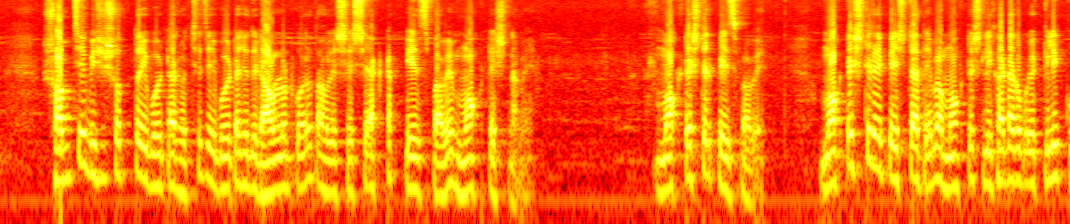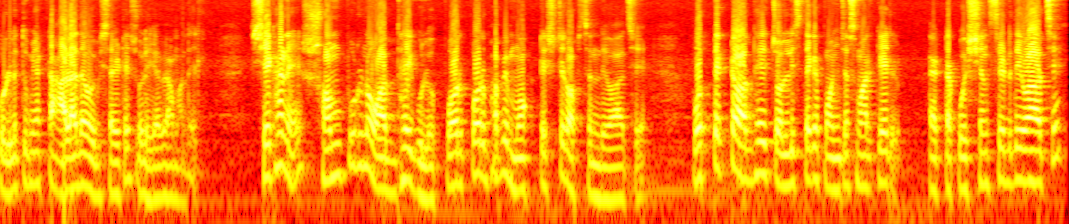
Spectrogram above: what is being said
সবচেয়ে বিশেষত্ব এই বইটার হচ্ছে যে এই বইটা যদি ডাউনলোড করো, তাহলে শেষে একটা পেজ পাবে মক টেস্ট নামে। মক টেস্টের পেজ পাবে। মক টেস্টের এই পেজটাতে বা মক টেস্ট লেখাটার উপরে ক্লিক করলে তুমি একটা আলাদা ওয়েবসাইটে চলে যাবে আমাদের। সেখানে সম্পূর্ণ অধ্যায়গুলো পরপরভাবে মক টেস্টের অপশান দেওয়া আছে। প্রত্যেকটা অধ্যায়ে চল্লিশ থেকে পঞ্চাশ মার্কের একটা কোয়েশ্চেন সেট দেওয়া আছে।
